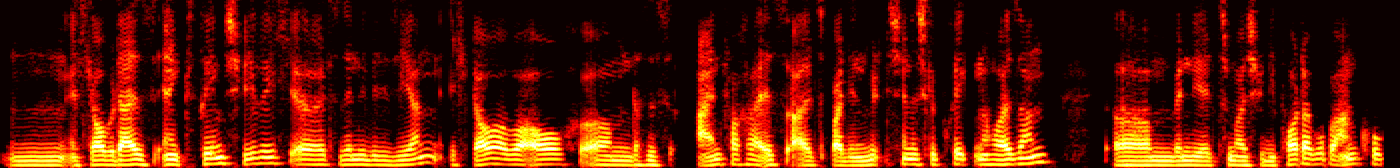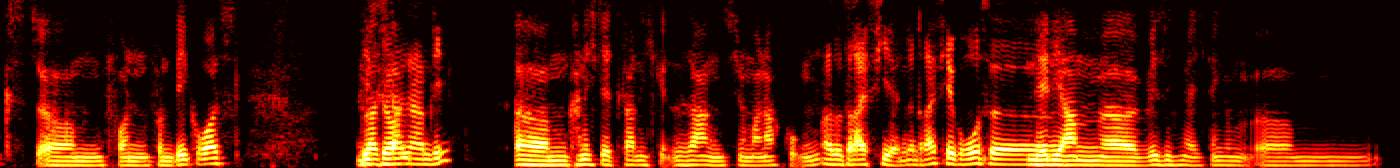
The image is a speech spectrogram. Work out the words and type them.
Mm, ich glaube, da ist es extrem schwierig äh, zu sensibilisieren. Ich glaube aber auch, ähm, dass es einfacher ist als bei den mittelständisch geprägten Häusern. Ähm, wenn du jetzt zum Beispiel die Portergruppe anguckst ähm, von, von Begros. Wie viele Häuser haben die? Ähm, kann ich dir jetzt gerade nicht sagen, muss ich nochmal nachgucken. Also drei, vier, ne? Drei, vier große. Nee, die haben äh, wesentlich mehr, ich denke, ähm,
